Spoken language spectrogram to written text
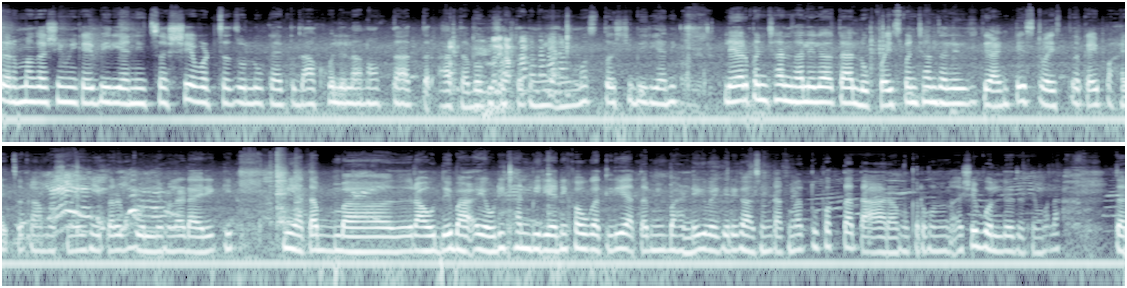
तर मग अशी मी काही बिर्याणीचा शेवटचा जो लुक आहे तो दाखवलेला नव्हता. तर आता बघू शकता तुम्ही आणि मस्त अशी बिर्याणी. लेअर पण छान झालेला होता लुक वाईज पण छान झालेली होती आणि टेस्ट वाईज तर काही पाहायचं कामच नाही. हे तर बोलले मला डायरेक्ट की मी आता बा- राहू दे भा एवढी छान बिर्याणी खाऊ घातली आता मी भांडे वगैरे घासून टाकणार तू फक्त आता आराम कर म्हणून असे बोलले होते ते मला. तर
